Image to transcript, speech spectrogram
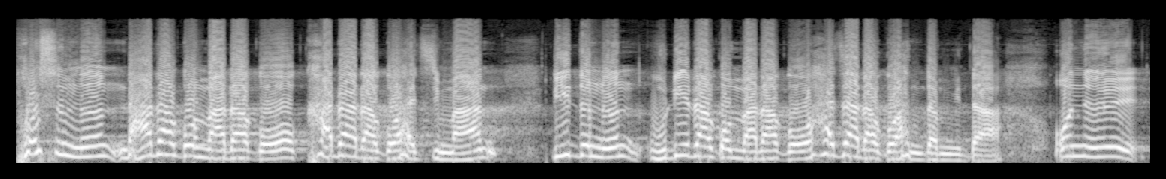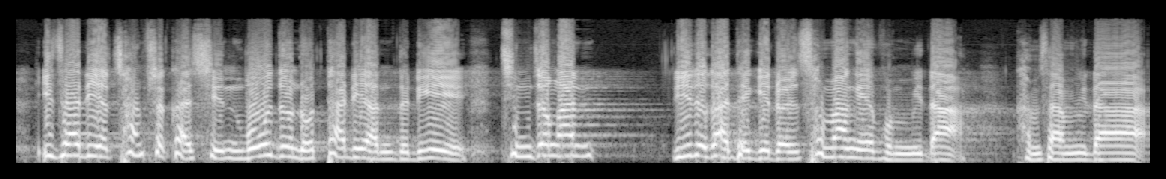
보스는 나라고 말하고 가라라고 하지만 리드는 우리라고 말하고 하자라고 한답니다. 오늘 이 자리에 참석하신 모든 로타리안들이 진정한 리드가 되기를 소망해 봅니다. 감사합니다.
